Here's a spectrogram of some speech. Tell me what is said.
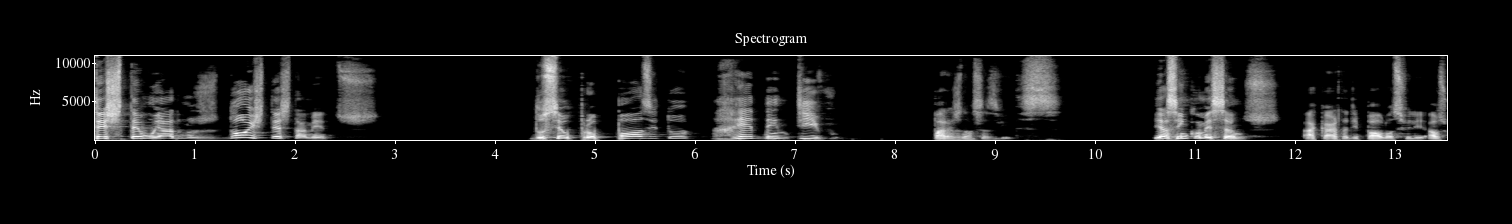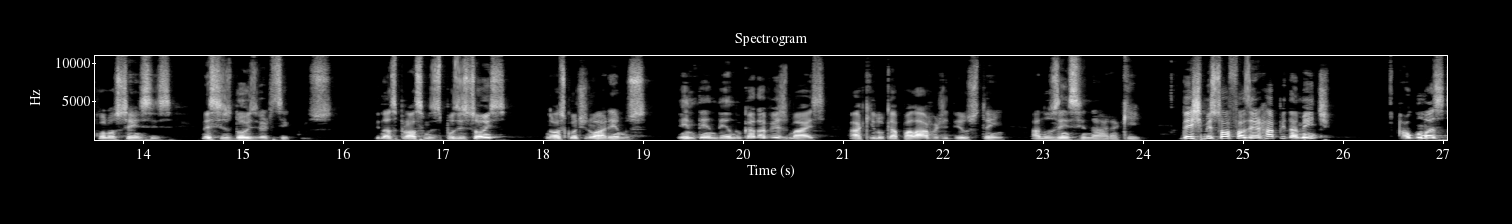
testemunhado nos dois testamentos, do seu propósito redentivo para as nossas vidas. E assim começamos a carta de Paulo aos, Colossenses nesses dois versículos. E nas próximas exposições nós continuaremos entendendo cada vez mais aquilo que a palavra de Deus tem a nos ensinar aqui. Deixe-me só fazer rapidamente algumas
